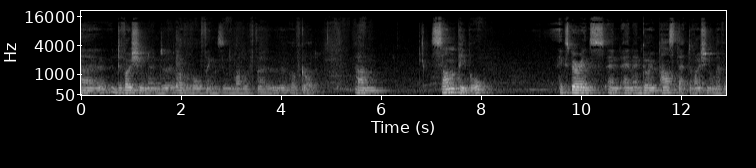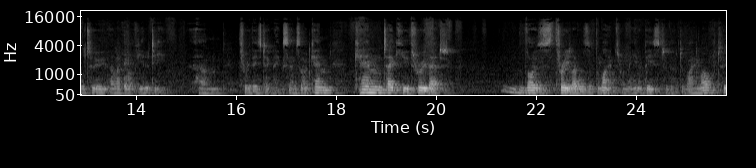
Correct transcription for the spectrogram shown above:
uh, devotion and uh, love of all things and love of the of God. Um, some people experience and, and, and go past that devotional level to a level of unity um, through these techniques, and so it can can take you through that those three levels of the mind, from the inner peace to the divine love to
